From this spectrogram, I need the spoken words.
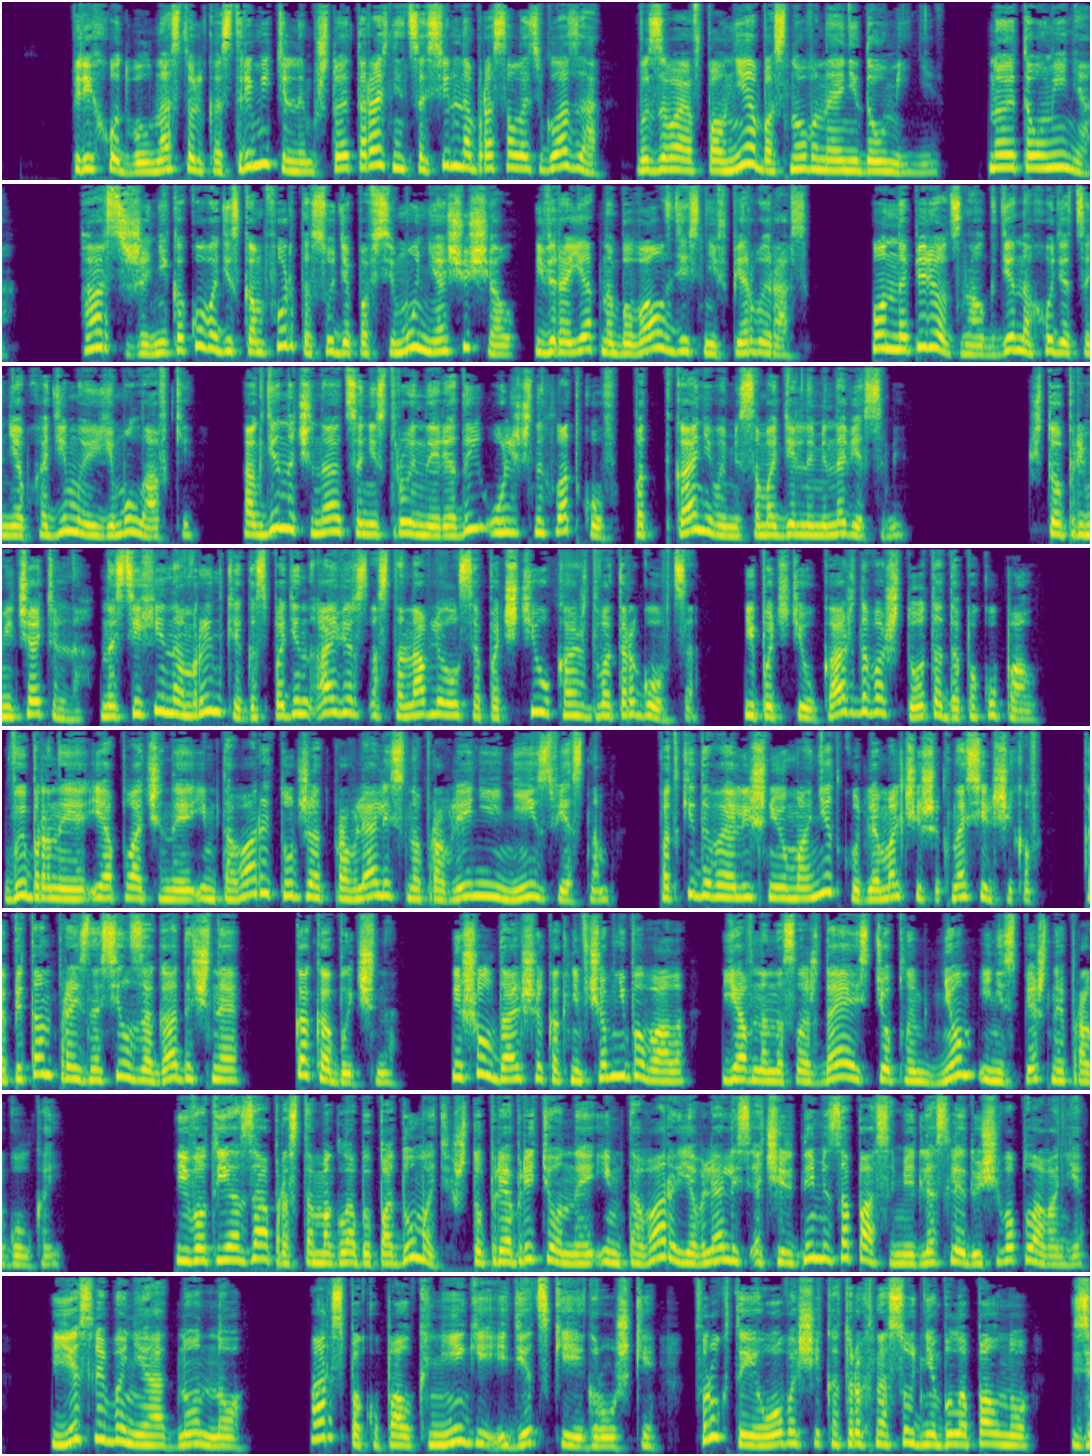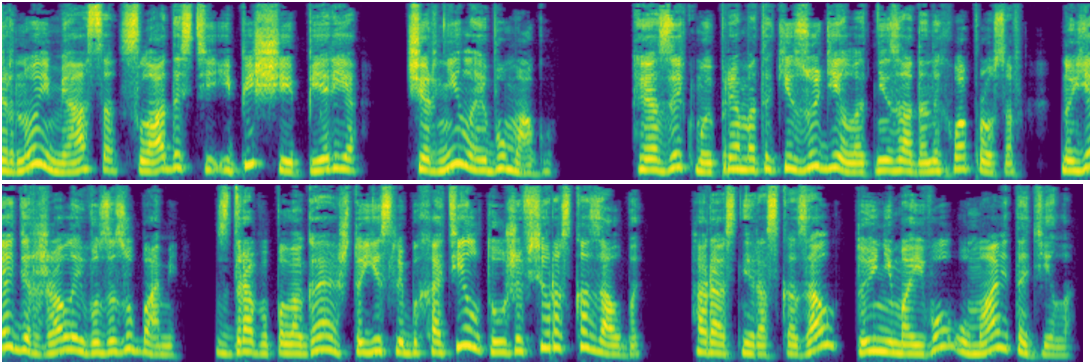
Переход был настолько стремительным, что эта разница сильно бросалась в глаза, вызывая вполне обоснованное недоумение. Но это у меня. Арс же никакого дискомфорта, судя по всему, не ощущал и, вероятно, бывал здесь не в первый раз. Он наперед знал, где находятся необходимые ему лавки, а где начинаются нестройные ряды уличных лотков под тканевыми самодельными навесами. Что примечательно, на стихийном рынке господин Айверс останавливался почти у каждого торговца и почти у каждого что-то допокупал. Выбранные и оплаченные им товары тут же отправлялись в направлении неизвестном. Подкидывая лишнюю монетку для мальчишек-носильщиков, капитан произносил загадочное «как обычно» и шел дальше, как ни в чем не бывало, явно наслаждаясь теплым днем и неспешной прогулкой. И вот я запросто могла бы подумать, что приобретенные им товары являлись очередными запасами для следующего плавания, если бы не одно «но». Арс покупал книги и детские игрушки, фрукты и овощи, которых на судне было полно, зерно и мясо, сладости и пищи и перья, чернила и бумагу. Язык мой прямо-таки зудел от незаданных вопросов, но я держала его за зубами, здраво полагая, что если бы хотел, то уже все рассказал бы. А раз не рассказал, то и не моего ума это дело.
